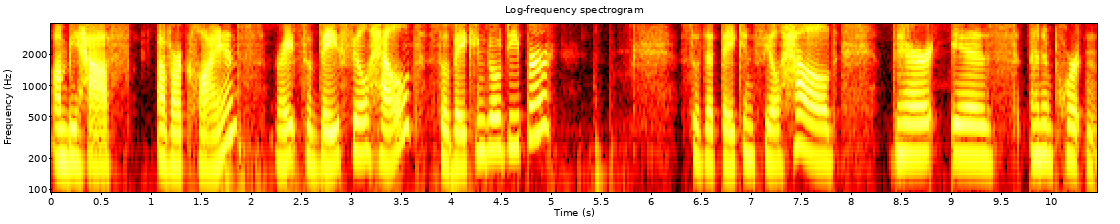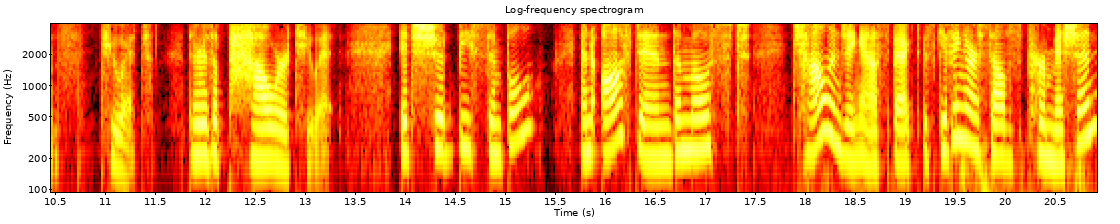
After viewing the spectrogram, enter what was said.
on behalf of our clients, right? So they feel held, so they can go deeper, so that they can feel held. There is an importance to it. There is a power to it. It should be simple and often the most challenging aspect is giving ourselves permission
